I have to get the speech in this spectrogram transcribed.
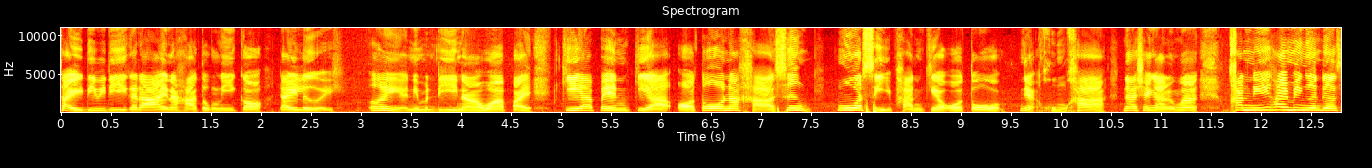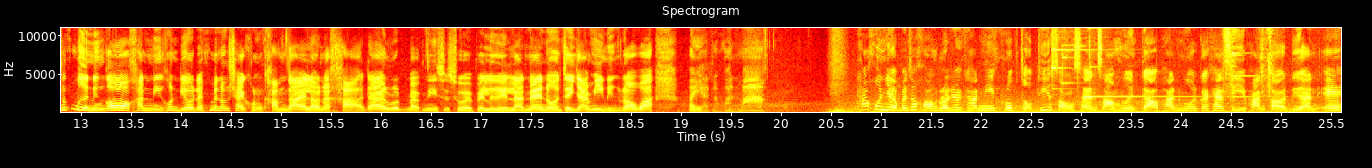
ใส่ DVD ก็ได้นะคะ ตรงนี้ก็ได้เลย เอ้ย อันนี้มันดีนะว่าไปเกียร์เป็นเกียร์ออโต้นะคะ ซึ่งงวด 4,000 เกียร์ออโต้เนี่ยคุ้มค่า น่าใช้งานมากๆคันนี้ใครมีเงินเดือนสักหมื่นหนึ่งก็ คันนี้คนเดียวได้ไม่ต้องใช้คนค้ำได้แล้วนะคะ ได้รถแบบนี้สวยๆไปเลย และแน่นอนจะย้ำอีกหนึ่งรอบว่าประหยัดน้ำมันมาก ถ้าคุณอยากเป็นเจ้าของรถยนต์คันนี้ครบจบที่ 239,000 งวดก็แค่ 4,000 ต่อเดือน เอ๊ะ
